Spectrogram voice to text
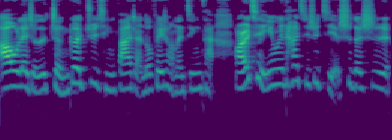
啊，后来觉得整个剧情发展都非常的精彩，而且因为它其实解释的是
